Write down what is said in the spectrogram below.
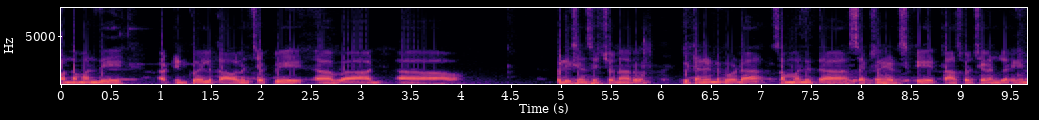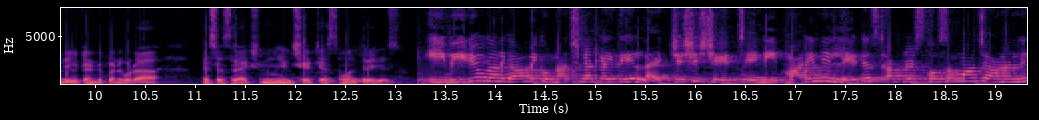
కొంతమంది ఆ టిడ్కో ఇల్లు కావాలని చెప్పి పిటిషన్స్ ఇచ్చున్నారు. వీటన్నిటిని కూడా సంబంధిత సెక్షన్ హెడ్స్కి ట్రాన్స్ఫర్ చేయడం జరిగింది. వీటన్నిటిపైన కూడా నెసెసరీ యాక్షన్ ఇనిషియేట్ చేస్తామని తెలియజేస్తాం. ఈ వీడియో కనుక మీకు నచ్చినట్లయితే లైక్ చేసి షేర్ చేయండి. మరిన్ని లేటెస్ట్ అప్డేట్స్ కోసం మా ఛానల్ని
